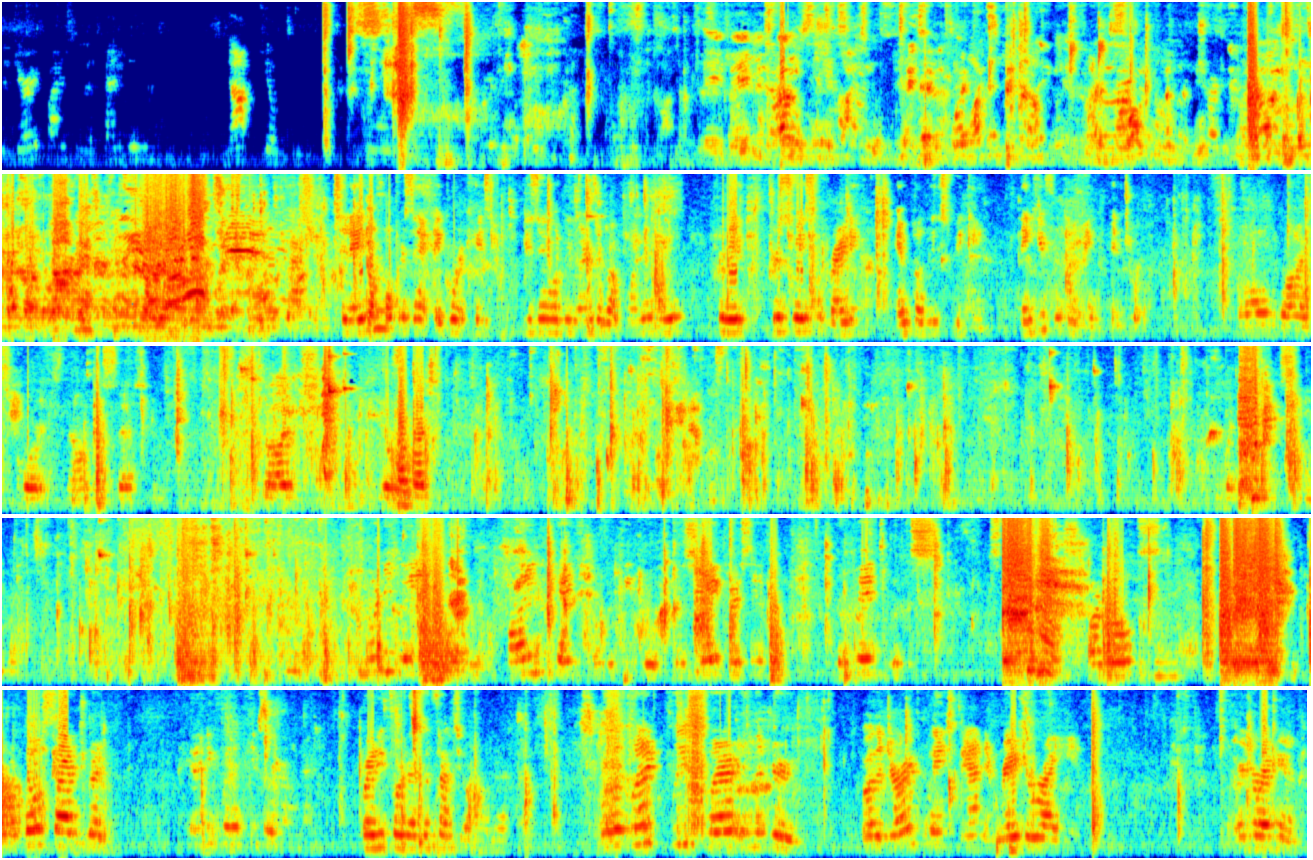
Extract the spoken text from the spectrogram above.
The jury finds the defendant not guilty. Hey, David, Today we will present a court case using what we learned about point of view, per- persuasive writing, and public speaking. Thank you for coming. Enjoy. All wise court is now your Morning ladies, calling the case of the people, the state versus the pig with the s- state house. Are both, are both sides ready? Ready for the people, Your Honor? Ready for the defense, Your Honor. Will the clerk please swear in the jury? Will the jury please stand and raise your right hand? Raise your right hand.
